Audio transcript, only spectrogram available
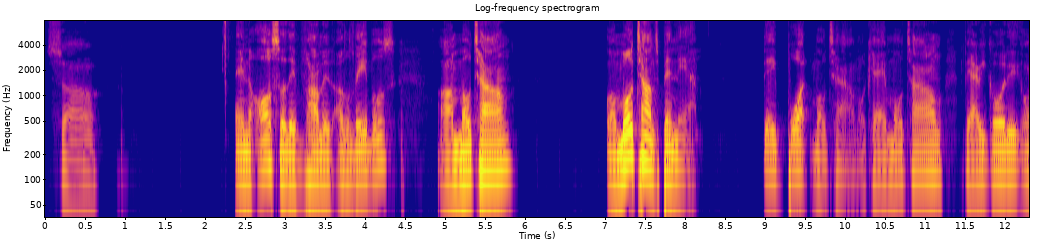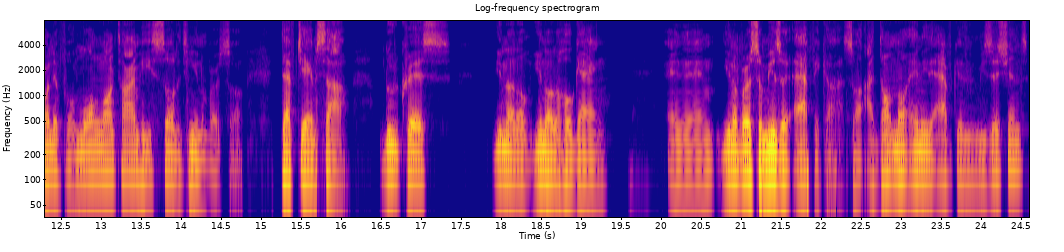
So, and also they've founded other labels, uh, Motown, well, Motown's been there. They bought Motown, okay? Motown, Berry Gordy on it for a long, long time. He sold it to Universal. Def Jam South, Ludacris, you know the you know the whole gang. And then Universal Music Africa. So I don't know any of the African musicians.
